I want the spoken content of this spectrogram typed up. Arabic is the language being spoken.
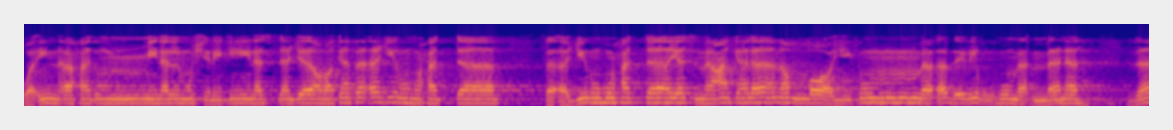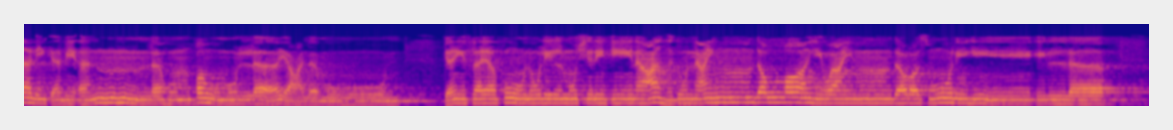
وَإِنْ أَحَدٌ مِنَ الْمُشْرِكِينَ اسْتَجَارَكَ فَأَجِرْهُ حَتَّى فَأَجِرْهُ حَتَّى يَسْمَعَ كَلَامَ اللَّهِ ثُمَّ أَبْلِغْهُ مَأْمَنَهُ ذَلِكَ بِأَنَّهُمْ قَوْمٌ لَّا يَعْلَمُونَ كَيْفَ يَكُونُ لِلْمُشْرِكِينَ عَهْدٌ عِندَ اللَّهِ وَعِندَ رَسُولِهِ إِلَّا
